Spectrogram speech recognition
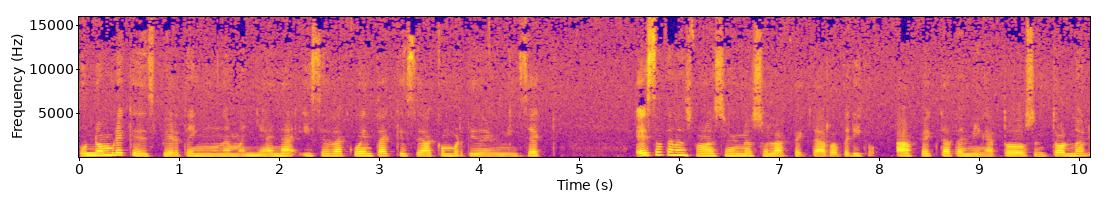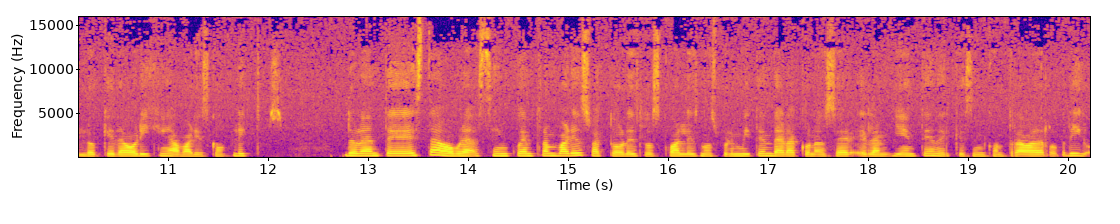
un hombre que despierta en una mañana y se da cuenta que se ha convertido en un insecto. Esta transformación no solo afecta a Rodrigo, afecta también a todo su entorno, lo que da origen a varios conflictos. Durante esta obra se encuentran varios factores los cuales nos permiten dar a conocer el ambiente en el que se encontraba de Rodrigo.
